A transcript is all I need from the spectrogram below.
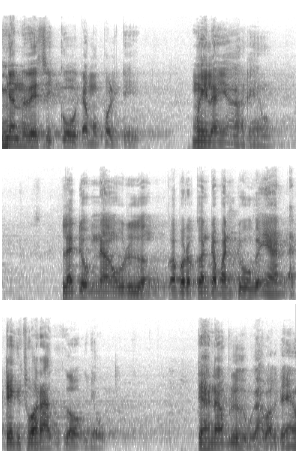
nyan resiko dalam politik mulanya dia ladum nang urang kabarokan dah bantu ganyan ate ke suara ke kau jauh dia nak beruh berkhabar dia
